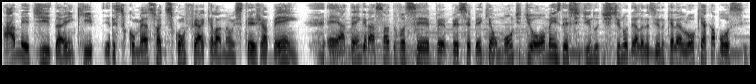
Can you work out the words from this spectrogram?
à medida em que eles começam a desconfiar que ela não esteja bem, é até engraçado você perceber que é um monte de homens decidindo o destino dela, decidindo que ela é louca e acabou-se.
